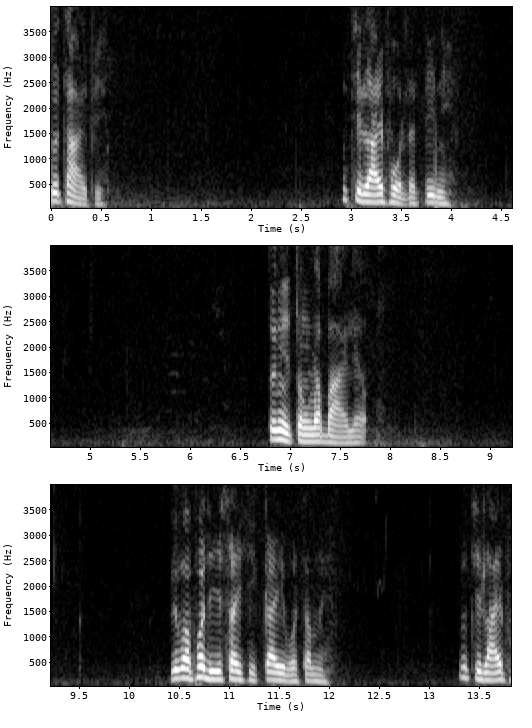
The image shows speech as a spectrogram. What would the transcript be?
สุดท้ายพี่มันสิลายโพดแล้วตีนี่ตัวนี้ต้องระบายแล้ว หรือว่าพอดีใส่ขี้ไก่บ่ซ้ำนี่มันสิลายโพ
